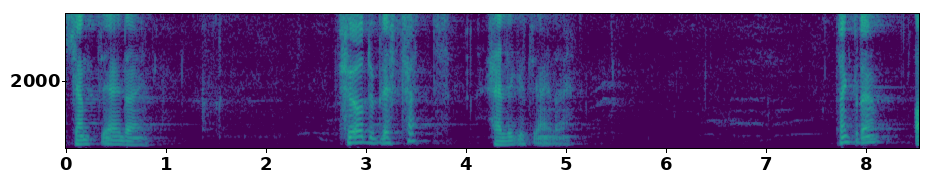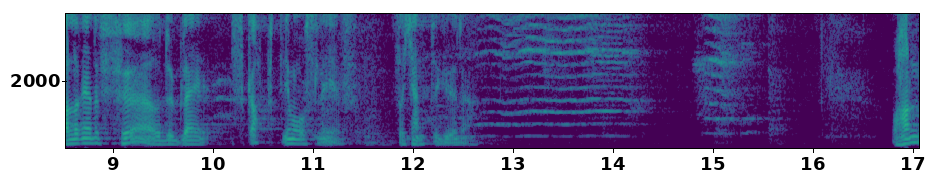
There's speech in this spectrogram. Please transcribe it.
kjente jeg deg. Før du ble født, helliget jeg deg. Tenk på det. Allerede før du ble skapt i mors liv, så kjente Gud det. Og han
